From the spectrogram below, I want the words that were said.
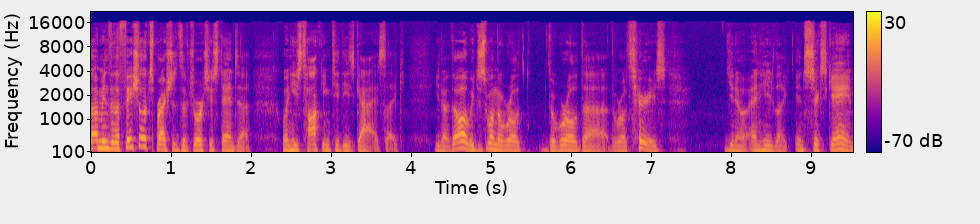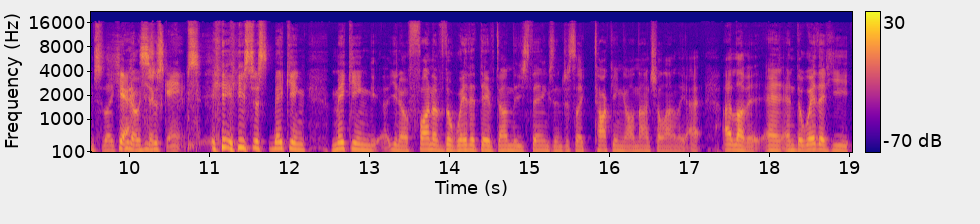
I mean the, the facial expressions of George Costanza when he's talking to these guys, like, you know, oh, we just won the world the world uh, the World Series. You know, and he like in six games, like Yeah, you know, he's six just games. he, he's just making making you know fun of the way that they've done these things and just like talking all nonchalantly. I I love it, and and the way that he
